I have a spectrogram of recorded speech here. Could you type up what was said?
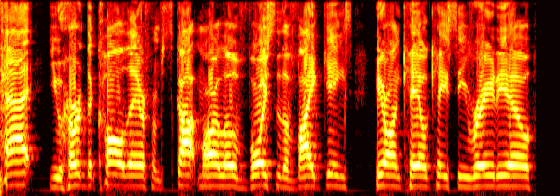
Pat, you heard the call there from Scott Marlowe, voice of the Vikings here on KLKC Radio.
